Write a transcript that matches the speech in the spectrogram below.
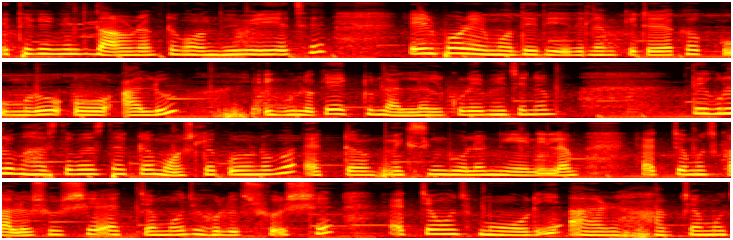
এ থেকে কিন্তু দারুণ একটা গন্ধ বেরিয়েছে। এরপর এর মধ্যে দিয়ে দিলাম কেটে রাখা কুমড়ো ও আলু, এগুলোকে একটু লাল লাল করে ভেজে নেব। তো এগুলো ভাজতে ভাজতে একটা মশলা করে নেব, একটা মিক্সিং বোলে নিয়ে নিলাম। এক চামচ কালো সর্ষে, এক চামচ হলুদ সর্ষে, এক চামচ মৌরি আর হাফ চামচ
